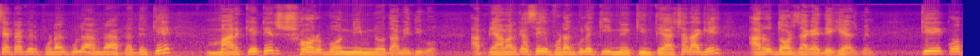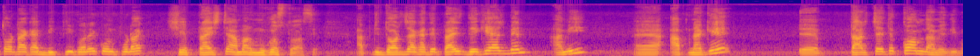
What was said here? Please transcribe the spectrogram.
সেট আপের প্রোডাক্টগুলো আমরা আপনাদেরকে মার্কেটের সর্বনিম্ন দামে দিব। আপনি আমার কাছে এই প্রোডাক্টগুলো কিনে, কিনতে আসার আগে আরও দশ জায়গায় দেখে আসবেন। কে কত টাকা বিক্রি করে কোন প্রোডাক্ট সে প্রাইসটা আমার মুখস্থ আছে। আপনি দশ জায়গাতে প্রাইস দেখে আসবেন, আমি আপনাকে তার চাইতে কম দামে দিব।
